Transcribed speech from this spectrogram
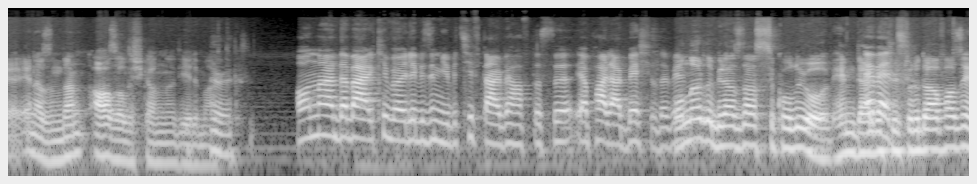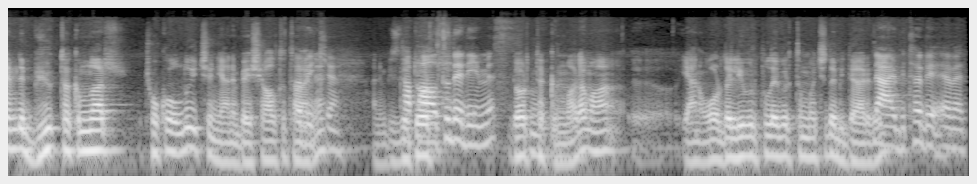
e, en azından ağız alışkanlığı diyelim artık. Evet. Onlar da belki böyle bizim gibi çift derbi haftası yaparlar 5 yılda bir. Onlar da biraz daha sık oluyor. Hem derbi Evet. kültürü daha fazla hem de büyük takımlar çok olduğu için yani 5-6 tane. Tabii ki. Hani bizde Top 4, 6 dediğimiz 4 takım var ama e, yani orada Liverpool Everton maçı da bir derbi. derbi tabii evet.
